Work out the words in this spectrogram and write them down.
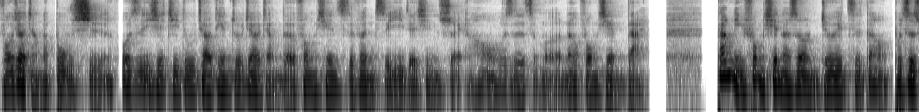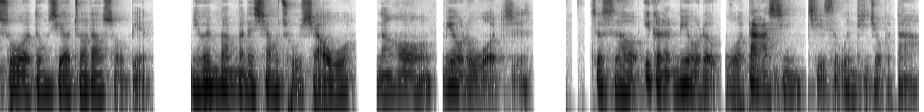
佛教讲的布施，或是一些基督教、天主教讲的奉献十分之一的薪水，然后或是什么那个奉献袋。当你奉献的时候，你就会知道，不是所有东西要抓到手边，你会慢慢的消除小我，然后没有了我执。这时候，一个人没有了我大心，其实问题就不大。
